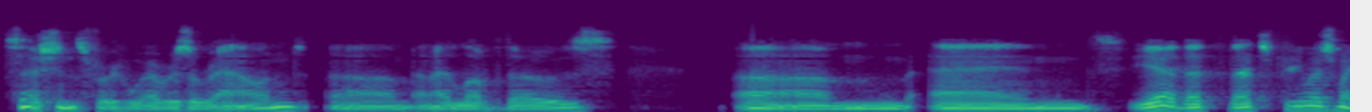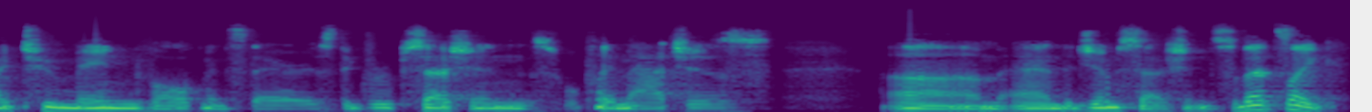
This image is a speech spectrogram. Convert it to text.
sessions for whoever's around. Um and I love those. Um and yeah, that that's pretty much my two main involvements there is the group sessions, we'll play matches um and the gym sessions. So that's like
